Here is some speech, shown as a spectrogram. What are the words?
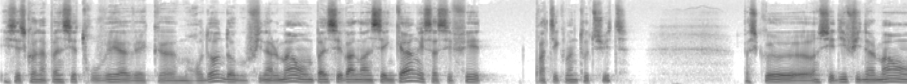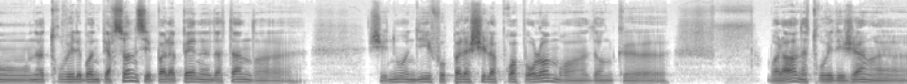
Et c'est ce qu'on a pensé trouver avec euh, Morodon. Donc finalement, on pensait vendre en 5 ans et ça s'est fait pratiquement tout de suite. Parce qu'on euh, s'est dit finalement, on a trouvé les bonnes personnes, c'est pas la peine d'attendre. Chez nous, on dit il faut pas lâcher la proie pour l'ombre. Donc voilà, on a trouvé des gens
